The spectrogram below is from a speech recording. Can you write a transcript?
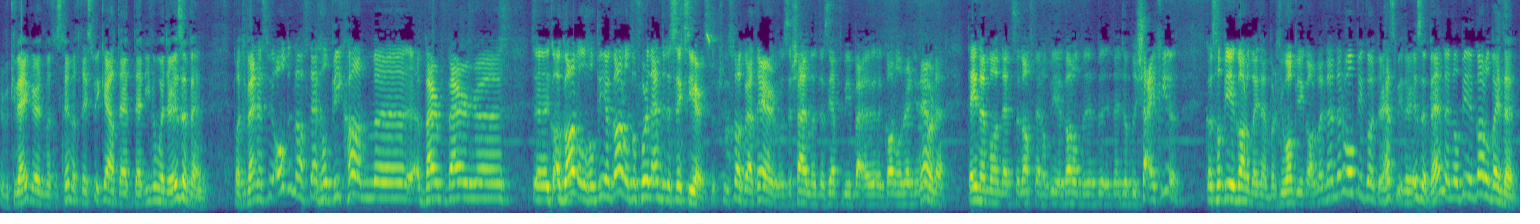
Rabbi and Mechas they speak out that, that even where there is a ben, but the ben has to be old enough that he'll become uh, a bar, bar uh, a gadol, he'll be a gadol before the end of the six years, which we spoke about there. It was a shaila, does he have to be a gadol already now? They know on that's enough that he'll be a gadol, that he'll be shaykh because he'll be a gadol by then. But if he won't be a gadol by then, then it won't be good. There has to be, there is a ben, and he'll be a gadol by then.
